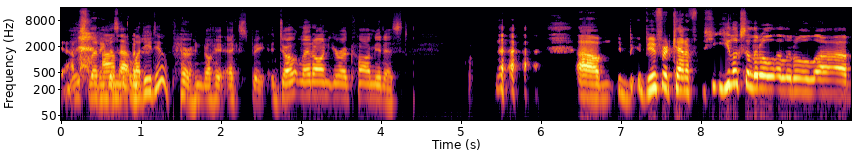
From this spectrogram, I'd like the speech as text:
yeah, I'm just letting Um, this happen. what do you do? paranoia XP. Don't let on you're a communist. um, Buford kind of he, he looks a little a little uh,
